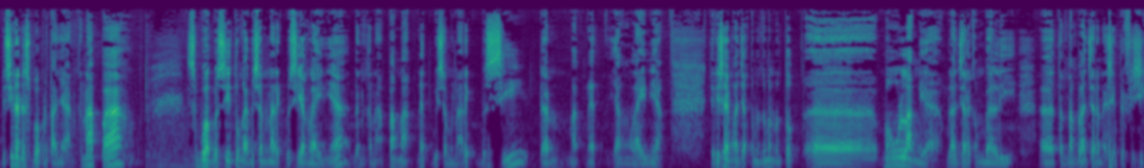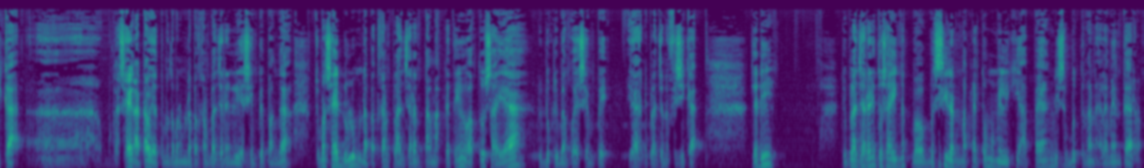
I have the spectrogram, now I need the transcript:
Di sini ada sebuah pertanyaan kenapa sebuah besi itu nggak bisa menarik besi yang lainnya dan kenapa magnet bisa menarik besi dan magnet yang lainnya. Jadi saya mengajak teman-teman untuk uh, mengulang ya belajar kembali uh, tentang pelajaran SMP fisika. Uh, saya nggak tahu ya teman-teman mendapatkan pelajaran ini di SMP apa enggak. Cuma saya dulu mendapatkan pelajaran tentang magnet ini waktu saya duduk di bangku SMP ya di pelajaran fisika. Jadi di pelajaran itu saya ingat bahwa besi dan magnet itu memiliki apa yang disebut dengan elementer.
